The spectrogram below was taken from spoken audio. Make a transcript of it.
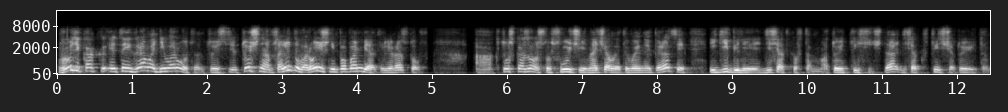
вроде как это игра в одни ворота. То есть точно, абсолютно Воронеж не побомбят или Ростов. А кто сказал, что в случае начала этой военной операции и гибели десятков там, а то и тысяч, да, десятков тысяч, а то и там,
